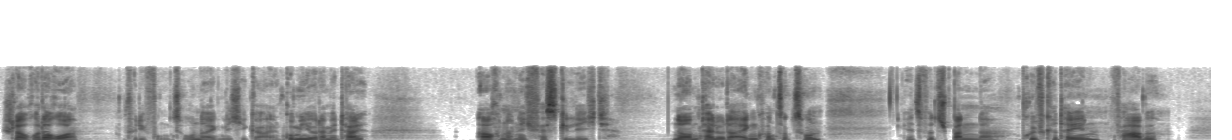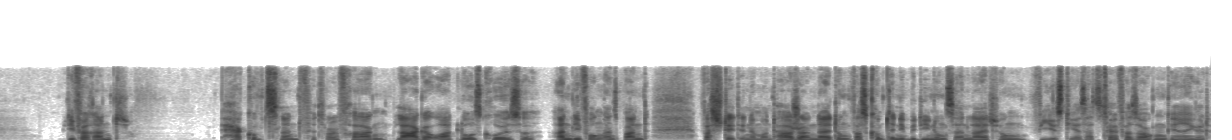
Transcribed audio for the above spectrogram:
Schlauch oder Rohr. Für die Funktion eigentlich egal. Gummi oder Metall? Auch noch nicht festgelegt. Normteil oder Eigenkonstruktion. Jetzt wird es spannender. Prüfkriterien, Farbe, Lieferant, Herkunftsland für Zollfragen, Lagerort, Losgröße, Anlieferung ans Band, was steht in der Montageanleitung, was kommt in die Bedienungsanleitung, wie ist die Ersatzteilversorgung geregelt.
